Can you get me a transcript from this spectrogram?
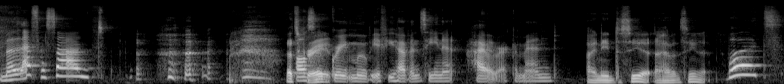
Maleficent. That's Also, great. great movie. If you haven't seen it, highly recommend. I need to see it. I haven't seen it. What?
